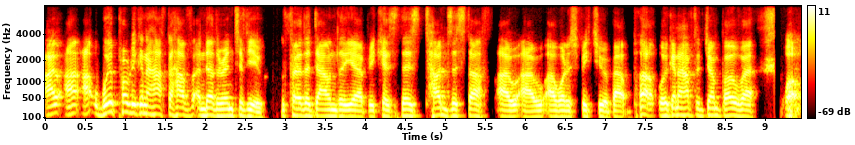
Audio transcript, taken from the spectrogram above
I, I, we're probably going to have to have another interview further down the year because there's tons of stuff I, I, I want to speak to you about. But we're going to have to jump over. Well,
